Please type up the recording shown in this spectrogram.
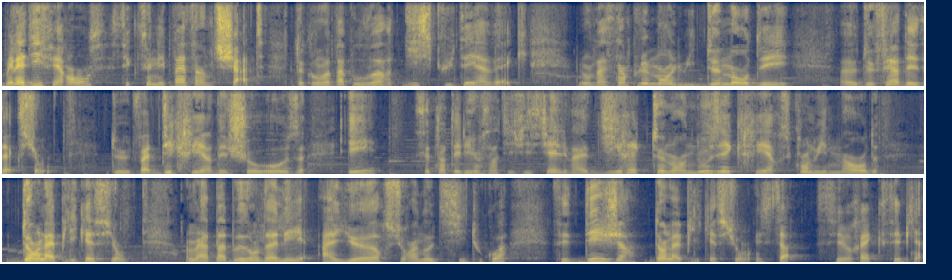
mais la différence, c'est que ce n'est pas un chat, donc on va pas pouvoir discuter avec, on va simplement lui demander euh, de faire des actions, de, décrire des choses, et cette intelligence artificielle va directement nous écrire ce qu'on lui demande dans l'application. On n'a pas besoin d'aller ailleurs sur un autre site ou quoi, c'est déjà dans l'application, et ça, c'est vrai que c'est bien.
